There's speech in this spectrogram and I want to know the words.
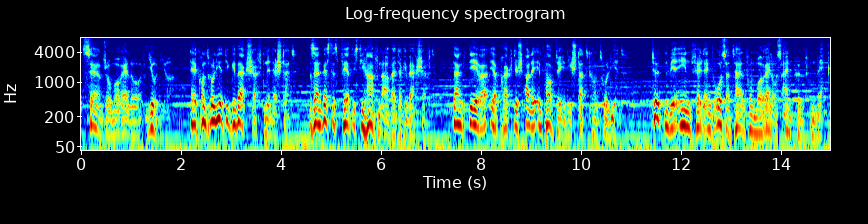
Sergio Morello Jr. Er kontrolliert die Gewerkschaften in der Stadt. Sein bestes Pferd ist die Hafenarbeitergewerkschaft, dank derer er praktisch alle Importe in die Stadt kontrolliert. Töten wir ihn, fällt ein großer Teil von Morellos Einkünften weg.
